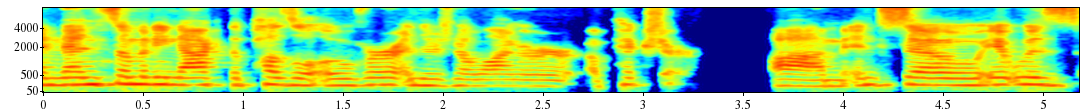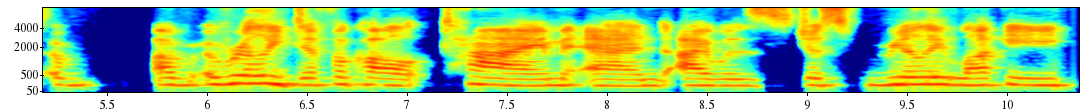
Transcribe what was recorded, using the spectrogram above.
And then somebody knocked the puzzle over and there's no longer a picture. Um, and so it was a, a, really difficult time and i was just really lucky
